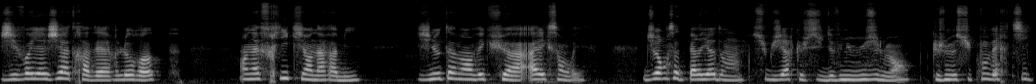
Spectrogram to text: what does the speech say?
J'ai voyagé à travers l'Europe, en Afrique et en Arabie. J'ai notamment vécu à Alexandrie. Durant cette période, on suggère que je suis devenu musulman, que je me suis converti.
